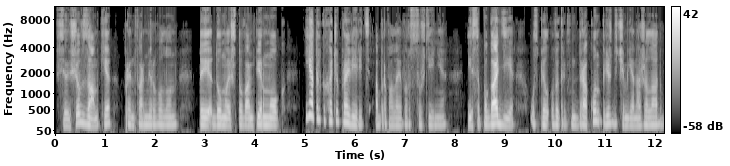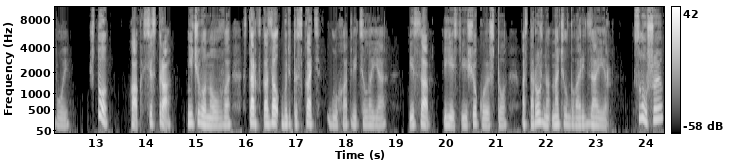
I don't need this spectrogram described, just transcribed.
«Все еще в замке», – проинформировал он. «Ты думаешь, что вампир мог...» «Я только хочу проверить», – оборвала его рассуждение. «Иса, погоди!» – успел выкрикнуть дракон, прежде чем я нажала отбой. «Что?» «Как, сестра?» «Ничего нового. Старк сказал, будет искать», – глухо ответила я. «Иса, есть еще кое-что», – осторожно начал говорить Заир. «Слушаю».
